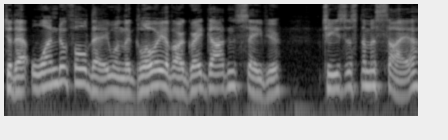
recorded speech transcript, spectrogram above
to that wonderful day when the glory of our great God and Savior, Jesus the Messiah,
